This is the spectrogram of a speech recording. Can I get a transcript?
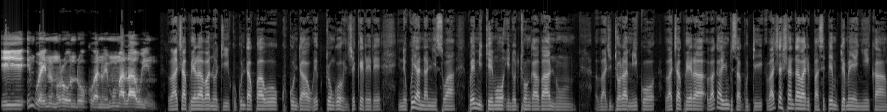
Iyi inguva ino nhoroondo kuvanhu vemumalawi vachakwera vanoti kukunda kwavo kukunda hwekutongo hwejekerere nekuyananiswa kwemitemo inotonga vanhu. Vachitora mhiko vachakwera vakavimbisa kuti vachashanda vari pasi pemitemo yenyika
